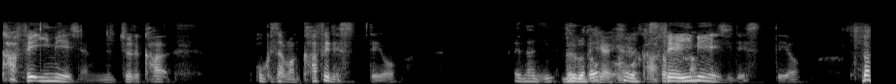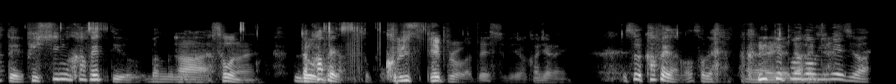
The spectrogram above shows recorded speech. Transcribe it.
カフェイメージなん。で、ちょっとか、奥様カフェですってよ。え、何？どういうこと？いやいや、カフェイメージですってよ。だって、フィッシングカフェっていう番組。ああ、そうなの。だからカフェなんですそこ。クリス・ペプローですみたいな感じじゃない？それカフェなの？それ。やクリペプのイメージは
